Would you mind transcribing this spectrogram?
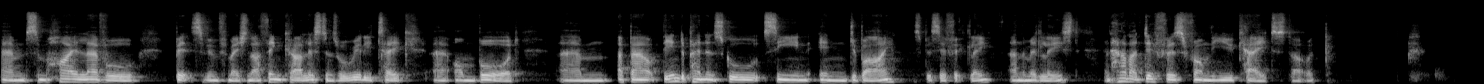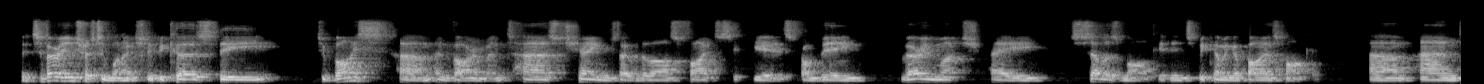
um, some high level bits of information I think our listeners will really take uh, on board um, about the independent school scene in Dubai specifically and the Middle East and how that differs from the UK to start with. It's a very interesting one, actually, because the Dubai um, environment has changed over the last five to six years from being very much a seller's market into becoming a buyer's market. Um, and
